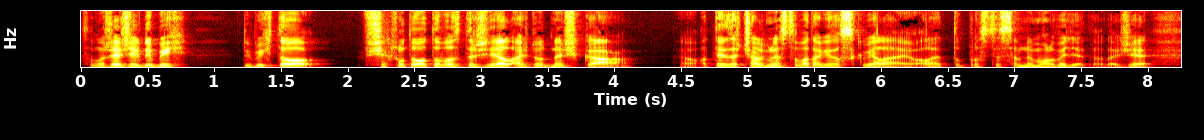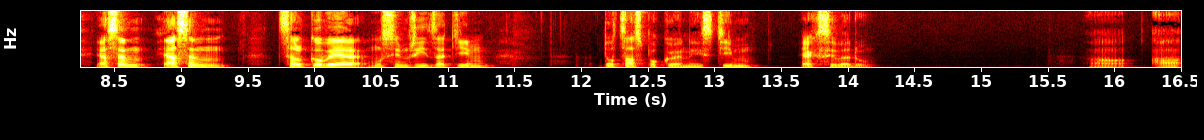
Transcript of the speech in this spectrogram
Samozřejmě, že kdybych, kdybych to všechno to hotovo zdržel až do dneška, jo, a teď začal investovat, tak je to skvělé, jo, ale to prostě jsem nemohl vědět. Jo. Takže já jsem, já jsem celkově, musím říct zatím, docela spokojený s tím, jak si vedu. Jo. A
